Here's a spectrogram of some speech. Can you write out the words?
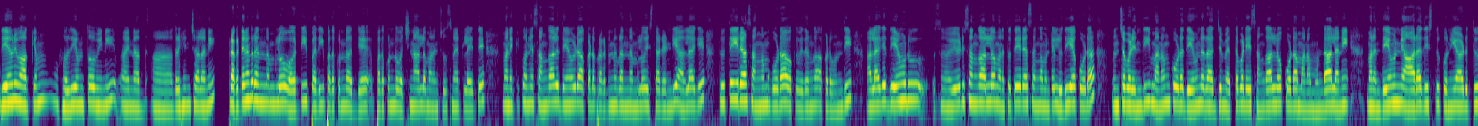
దేవుని వాక్యం హృదయంతో విని ఆయన గ్రహించాలని ప్రకటన గ్రంథంలో ఒకటి పది పదకొండు అధ్యాయ పదకొండు వచనాల్లో మనం చూసినట్లయితే మనకి కొన్ని సంఘాలు దేవుడు అక్కడ ప్రకటన గ్రంథంలో ఇస్తాడండి. అలాగే తుతీరా సంఘం కూడా ఒక విధంగా అక్కడ ఉంది. అలాగే దేవుడు ఏడు సంఘాల్లో మన తుతైరా సంఘం అంటే లుదియా కూడా ఉంచబడింది. మనం కూడా దేవుని రాజ్యం ఎత్తబడే సంఘాల్లో కూడా మనం ఉండాలని మనం దేవుణ్ణి ఆరాధిస్తూ కొనియాడుతూ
